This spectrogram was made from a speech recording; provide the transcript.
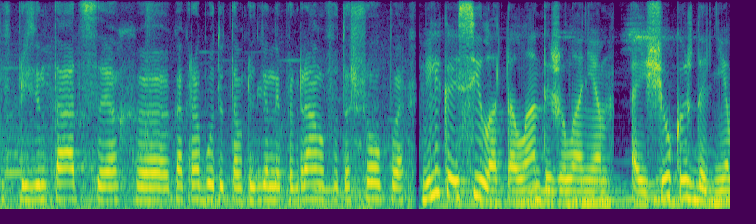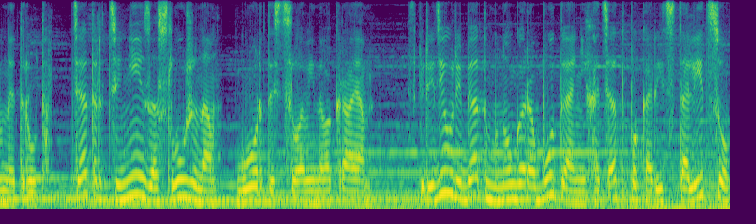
в презентациях, э, как работают там определенные программы, фотошопы. Великая сила, талант и желание. А еще каждодневный труд. Театр теней заслуженно Ивановна – гордость Соловиного края. Впереди у ребят много работы, они хотят покорить столицу,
